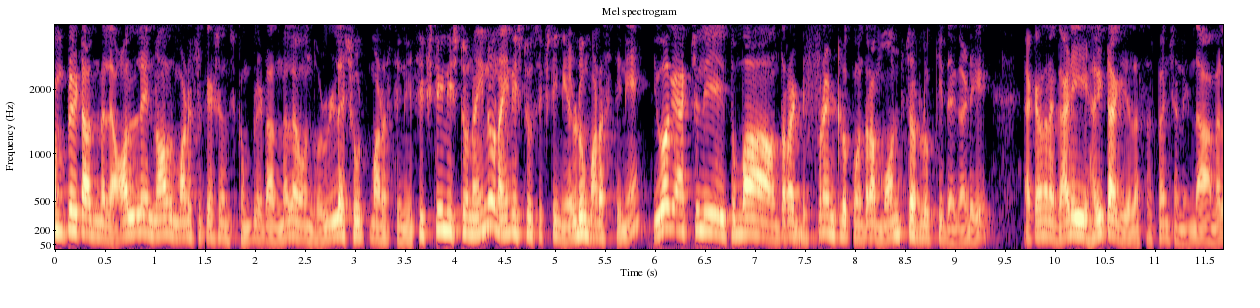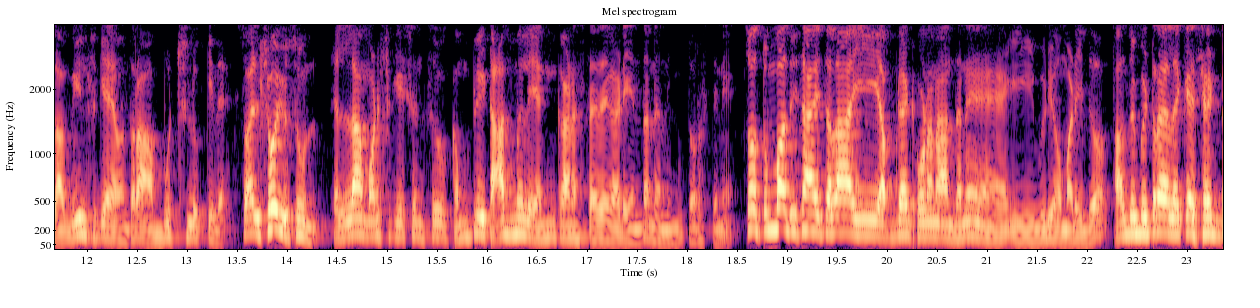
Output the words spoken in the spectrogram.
ಕಂಪ್ಲೀಟ್ ಆದಮೇಲೆ all in all modifications complete ಆದಮೇಲೆ ಒಂದು ಒಳ್ಳೆ ಶೂಟ್ ಮಾಡಿಸ್ತೀನಿ. ಸಿಕ್ಸ್ಟೀನ್ ಇಷ್ಟು ನೈನು ನೈನ್ ಇಷ್ಟು ಸಿಕ್ಸ್ಟೀನ್ ಎರಡು ಮಾಡಿಸ್ತೀನಿ. ಇವಾಗ ಆ್ಯಕ್ಚುಲಿ ತುಂಬ ಒಂಥರ ಡಿಫ್ರೆಂಟ್ ಲುಕ್ ಒಂಥರ ಮಾನ್ಸ್ಟರ್ ಲುಕ್ ಇದೆ ಗಾಡಿ. ಯಾಕಂದರೆ ಗಾಡಿ ಹೈಟ್ ಆಗಿದೆಯಲ್ಲ ಸಸ್ಪೆನ್ಷನಿಂದ ಆಮೇಲೆ ಆ ವೀಲ್ಸ್ಗೆ ಒಂಥರ ಬುಚ್ ಲುಕ್ ಇದೆ. So I'll show you soon ಎಲ್ಲ ಮಾಡಿಫಿಕೇಶನ್ಸು ಕಂಪ್ಲೀಟ್ ಆದಮೇಲೆ ಹೆಂಗೆ ಕಾಣಿಸ್ತಾ ಇದೆ ಗಾಡಿ ಅಂತ ನಾನು ನಿಮ್ಗೆ ತೋರಿಸ್ತೀನಿ. ಸೊ ತುಂಬ ದಿವಸ ಆಯ್ತಲ್ಲ ಈ ಅಪ್ಡೇಟ್ ಕೊಡೋಣ ಅಂತಲೇ ಈ ವಿಡಿಯೋ ಮಾಡಿದ್ದು. ಅದು ಬಿಟ್ಟರೆ like a said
